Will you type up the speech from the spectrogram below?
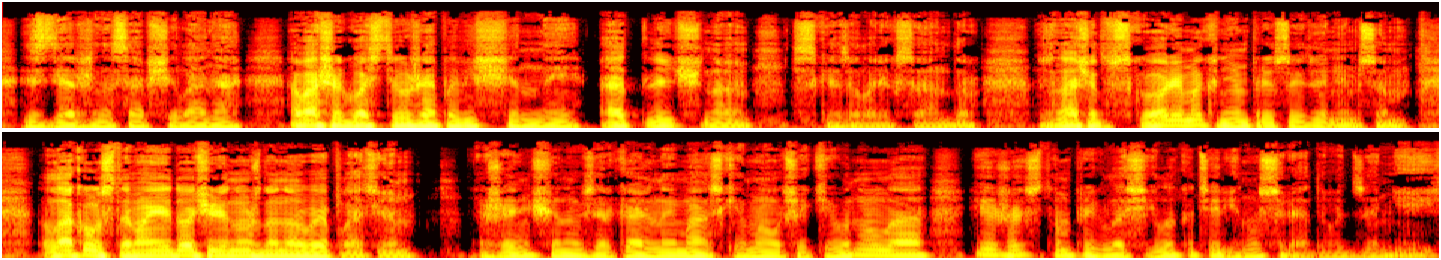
— сдержанно сообщила она. «Ваши гости уже оповещены». «Отлично», — сказал Александр. «Значит, вскоре мы к ним присоединимся. Лакуста, моей дочери нужно новое платье». Женщина в зеркальной маске молча кивнула и жестом пригласила Катерину следовать за ней.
